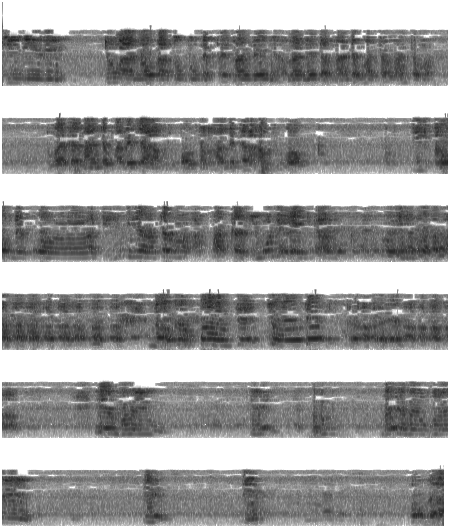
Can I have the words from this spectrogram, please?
ဖြည်းဖြည်းလေးတော့တော့တော့တော့တဲ့ပြန်လာတယ်ညာလာတဲ့တမန်တမတလန်တမ guarda da paleta am volta manda da am do di conde qua di via da ma ka giune le cavo no ka pante chote e voi Bada bada bada ဟုတ်ကဲ့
